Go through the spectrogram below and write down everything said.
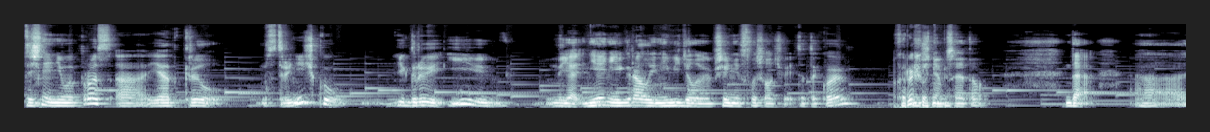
Точнее, не вопрос, а я открыл страничку игры и я, я не играл и не видел, и вообще не слышал, что это такое. Хорошо. Начнем с этого. Да. А,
